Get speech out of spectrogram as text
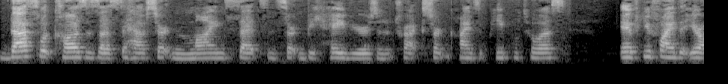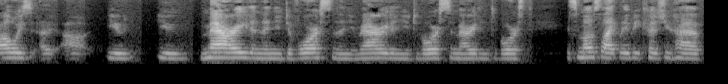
that's what causes us to have certain mindsets and certain behaviors and attract certain kinds of people to us. If you find that you're always uh, uh, you you married and then you divorce and then you married and you divorce and married and divorced, it's most likely because you have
